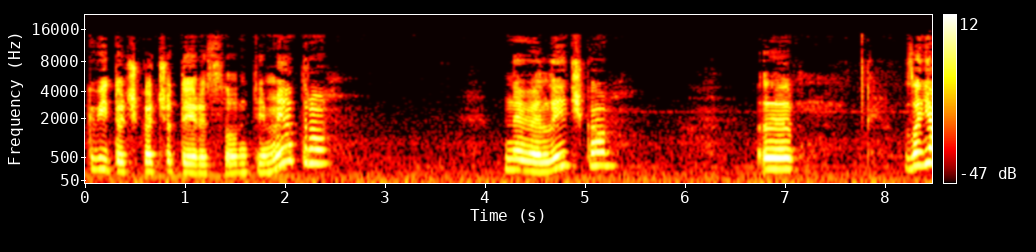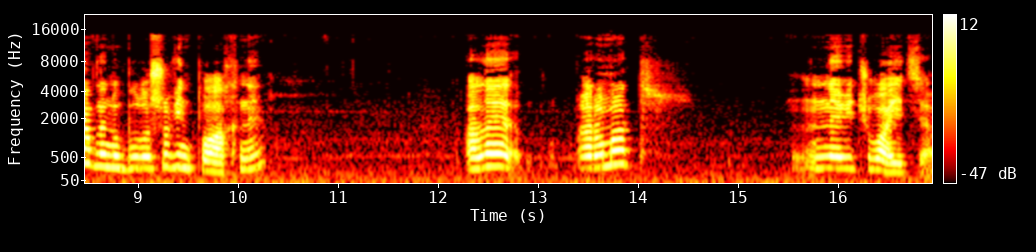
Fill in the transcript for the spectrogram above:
Квіточка 4 см. Невеличка. Е, заявлено було, що він пахне, але аромат не відчувається.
